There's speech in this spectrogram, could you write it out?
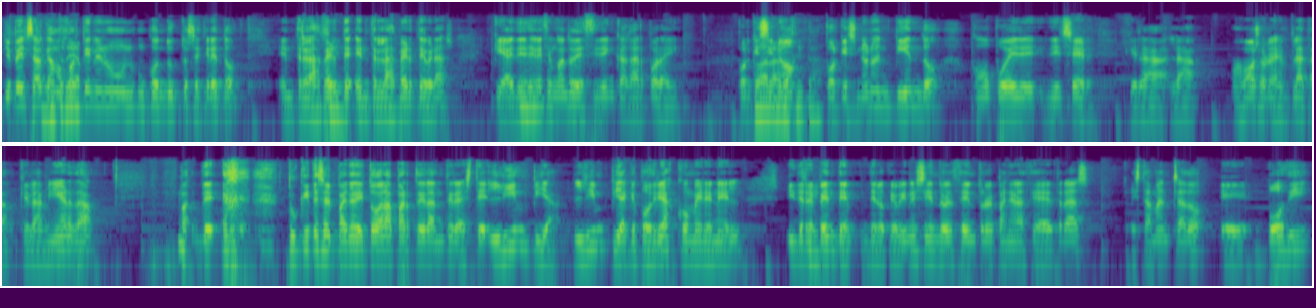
Yo he pensado El que a lo mejor día- tienen un, un conducto secreto entre las, entre las vértebras que de vez en cuando deciden cagar por ahí. Porque Toda si no, lógica. porque si no, no entiendo cómo puede ser que la, vamos a hablar en plata, que la mierda de, tú quites el pañal y toda la parte delantera esté limpia, limpia que podrías comer en él, y de Sí. repente, de lo que viene siendo el centro del pañal hacia detrás, está manchado eh, body,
